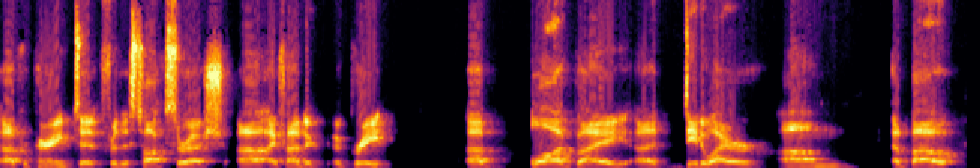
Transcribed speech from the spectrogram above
uh, preparing to for this talk, Suresh. Uh, I found a, a great uh, blog by uh, DataWire um, about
